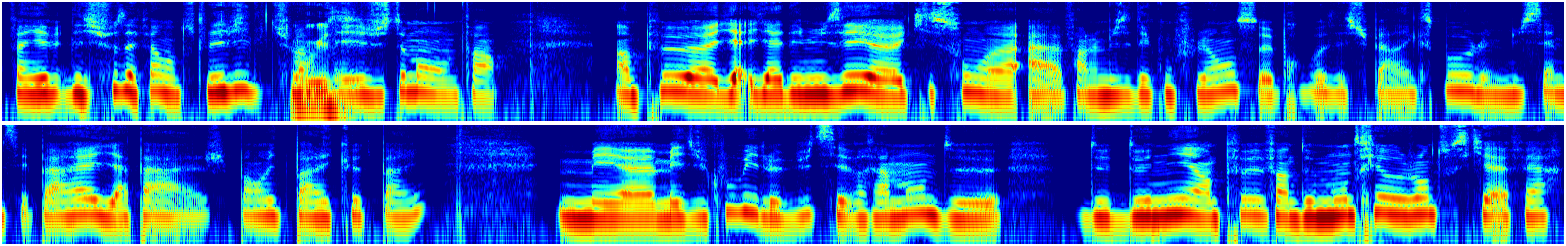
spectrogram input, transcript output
Enfin il y a des choses à faire dans toutes les villes, tu vois, Oui. et justement, enfin un peu, euh, il y, a- il y a des musées euh, qui sont, euh, enfin le musée des Confluences euh, propose des super expos, le Mucem c'est pareil, il y a pas, j'ai pas envie de parler que de Paris, mais, euh, mais du coup oui le but c'est vraiment de, de donner un peu, enfin de montrer aux gens tout ce qu'il y a à faire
